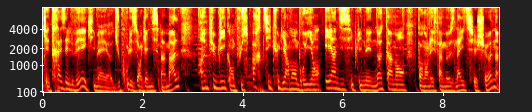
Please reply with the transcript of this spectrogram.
qui est très élevé et qui met du coup les organismes à mal. Un public en plus particulièrement bruyant et indiscipliné, notamment pendant les fameuses night sessions.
